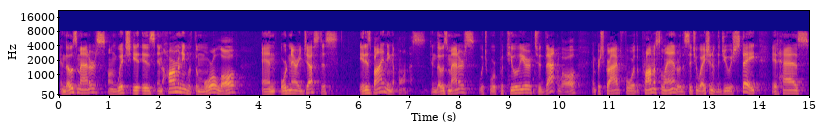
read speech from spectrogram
In those matters on which it is in harmony with the moral law and ordinary justice, it is binding upon us. In those matters which were peculiar to that law and prescribed for the promised land or the situation of the Jewish state, it has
